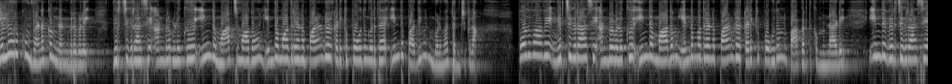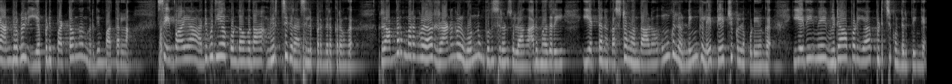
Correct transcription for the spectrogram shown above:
எல்லோருக்கும் வணக்கம் நண்பர்களே. விருச்சிகராசி அன்பர்களுக்கு இந்த மார்ச் மாதம் எந்த மாதிரியான பலன்கள் கிடைக்க போகுதுங்கிறத இந்த பதிவின் மூலமாக தெரிஞ்சுக்கலாம். பொதுவாகவே விருச்சிக ராசி அன்பர்களுக்கு இந்த மாதம் எந்த மாதிரியான பலன்கள் கிடைக்க போகுதுன்னு பார்க்கறதுக்கு முன்னாடி இந்த விருச்சிக ராசி அன்பர்கள் எப்படிப்பட்டவங்கிறதையும் பார்த்துடலாம். செவ்வாயா அதிபதியாக கொண்டவங்க தான் விருச்சிக ராசியில் பிறந்திருக்கிறவங்க. ரப்பர் மரங்களை ரணங்கள் ஒன்றும் புதுசுலன்னு சொல்லுவாங்க. அது மாதிரி எத்தனை கஷ்டம் வந்தாலும் உங்களை நீங்களே தேற்றிக்கொள்ளக்கூடியவங்க. எதையுமே விடாப்படியாக பிடிச்சு கொண்டிருப்பீங்க.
